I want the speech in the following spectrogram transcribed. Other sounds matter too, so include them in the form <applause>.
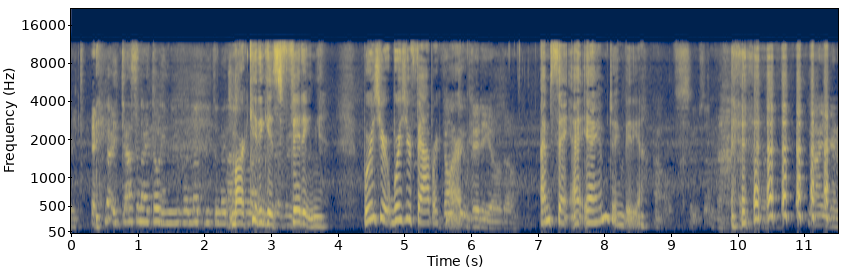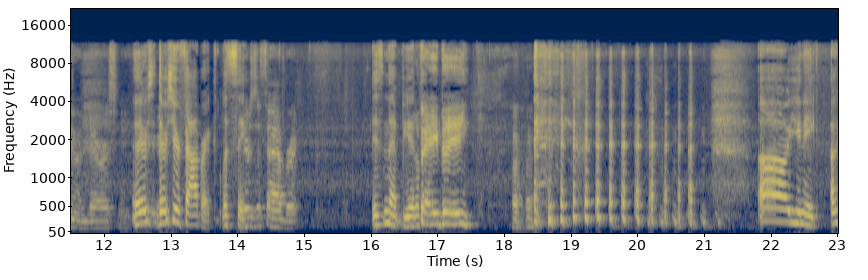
every day. is <laughs> it doesn't. I told him you will not need to. Marketing is fitting. Where's your Where's your fabric, Don't Mark? do video though. I'm saying I, I am doing video. Oh, Susan. <laughs> now you're going to embarrass me. There's There's your fabric. Let's see. There's the fabric. Isn't that beautiful? Baby. <laughs> Oh, unique. Okay.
